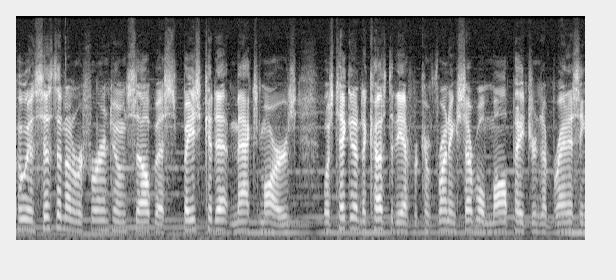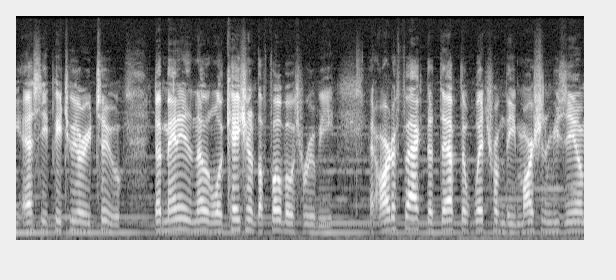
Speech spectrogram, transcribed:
who insisted on referring to himself as Space Cadet Max Mars, was taken into custody after confronting several mall patrons and brandishing SCP-232, demanding to know the location of the Phobos Ruby, an artifact the theft of which from the Martian Museum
